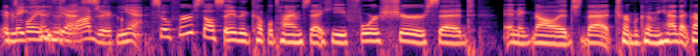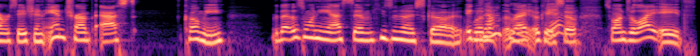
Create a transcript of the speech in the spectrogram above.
explain his of it. logic. Yeah. So first, I'll say the couple times that he for sure said and acknowledged that Trump and Comey had that conversation, and Trump asked Comey. That was when he asked him. He's a nice guy, What- Exactly, right? Okay, yeah. so so on July eighth,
